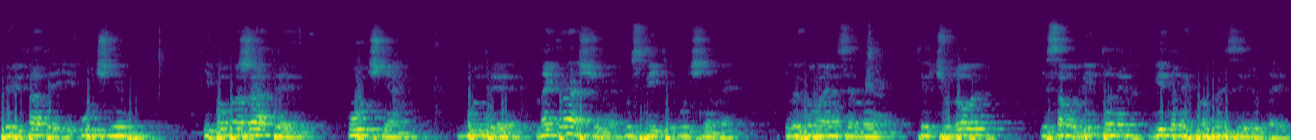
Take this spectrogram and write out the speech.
привітати і учнів, і побажати учням бути найкращими у світі учнями і вихованцями цих чудових і самовідданих, відданих професій людей.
